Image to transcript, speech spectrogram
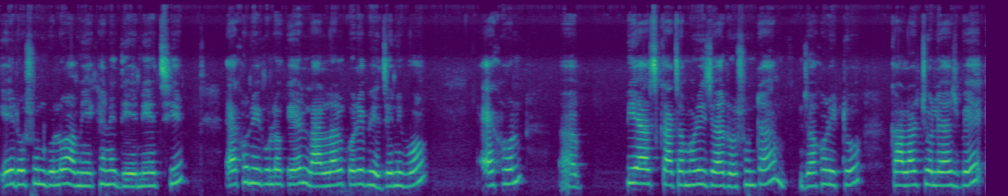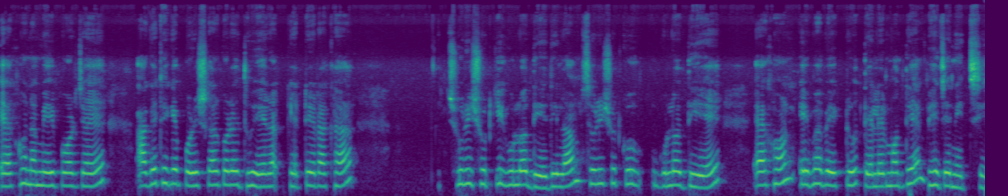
এই রসুনগুলো আমি এখানে দিয়ে নিয়েছি। এখন এগুলোকে লাল লাল করে ভেজে নিব। এখন পেঁয়াজ, কাঁচামরিচ আর রসুনটা যখন একটু কালার চলে আসবে, এখন আমি এই পর্যায়ে আগে থেকে পরিষ্কার করে ধুয়ে কেটে রাখা ছুরি শুটকিগুলো দিয়ে দিলাম। ছুরি শুটকিগুলো দিয়ে এখন এভাবে একটু তেলের মধ্যে ভেজে নিচ্ছি।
